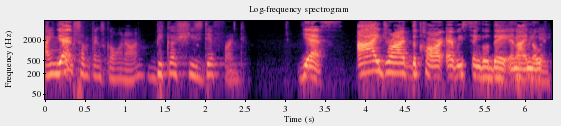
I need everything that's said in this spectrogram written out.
I know Yes. something's going on because she's different. Yes, I drive the car every single day, and I know. day.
